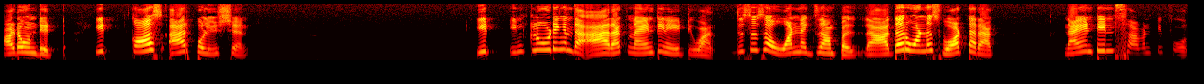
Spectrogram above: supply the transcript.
around it. It causes air pollution. It including in the air act 1981 this is a one example. The other one is water act 1974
